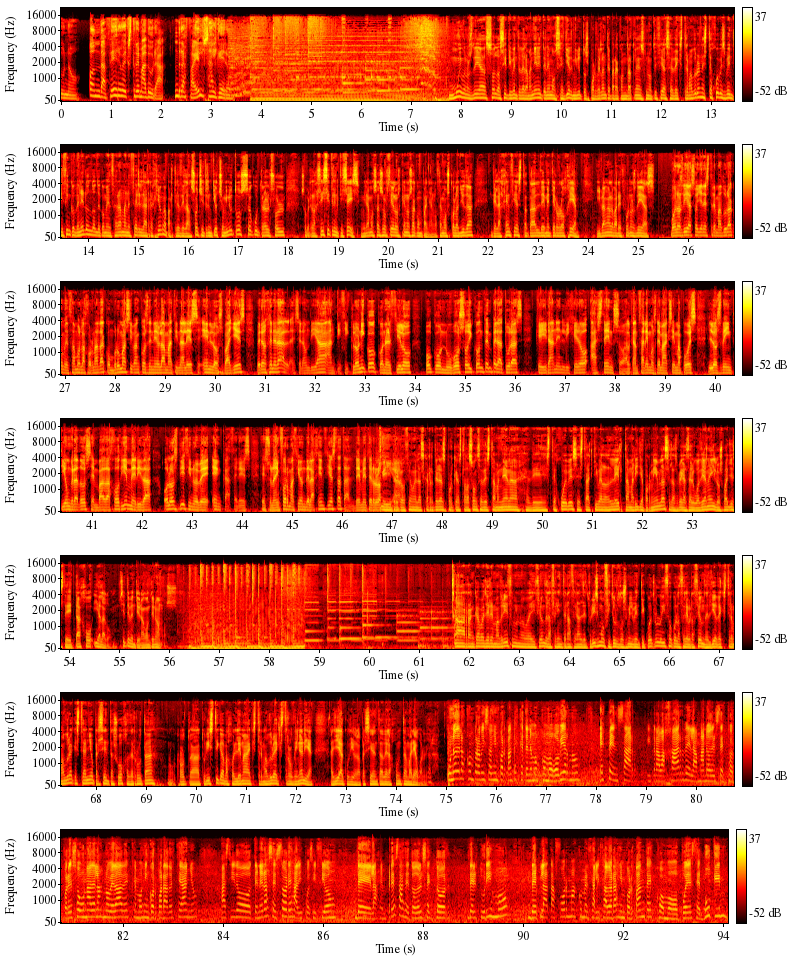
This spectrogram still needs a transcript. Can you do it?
1. Onda Cero Extremadura. Rafael Salguero. Muy buenos días, son las 7 y 20 de la mañana y tenemos 10 eh, minutos por delante para contarles noticias de Extremadura en este jueves 25 de enero, en donde comenzará a amanecer en la región a partir de las 8 y 38 minutos. Se ocultará el sol sobre las 6 y 36. Miramos a esos cielos que nos acompañan. Lo hacemos con la ayuda de la Agencia Estatal de Meteorología. Iván Álvarez, buenos días. Buenos días, hoy en Extremadura comenzamos la jornada con brumas y bancos de niebla matinales en los valles, pero en general será un día anticiclónico con el cielo poco nuboso y con temperaturas que irán en ligero ascenso. Alcanzaremos de máxima pues los 21 grados en Badajoz y en Mérida o los 19 en Cáceres. Es una información de la Agencia Estatal de Meteorología. Y precaución en las carreteras porque hasta las 11 de esta mañana de este jueves está activa la alerta amarilla por nieblas en las Vegas del Guadiana y los valles de Tajo y Alagón. 721 continuamos. Arrancaba ayer en Madrid una nueva edición de la Feria Internacional de Turismo, FITUR 2024. Lo hizo con la celebración del Día de Extremadura, que este año presenta su hoja de ruta, ruta turística, bajo el lema Extremadura Extraordinaria. Allí acudió la presidenta de la Junta, María Guardiola. Uno de los compromisos importantes que tenemos como gobierno es pensar y trabajar de la mano del sector. Por eso una de las novedades que hemos incorporado este año ha sido tener asesores a disposición de las empresas, de todo el sector del turismo, de plataformas comercializadoras importantes como puede ser Booking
